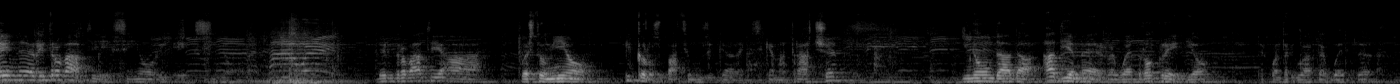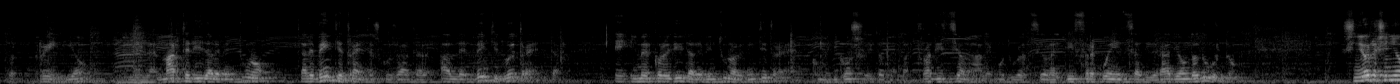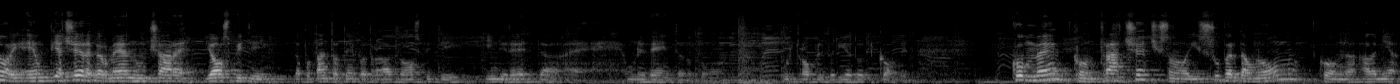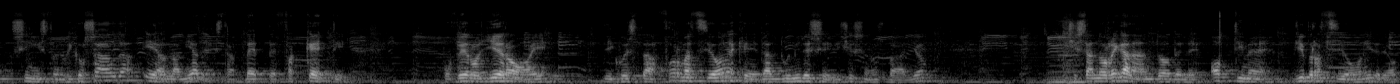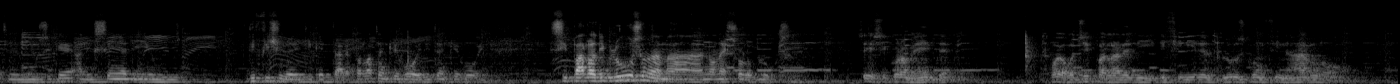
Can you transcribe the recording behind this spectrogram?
Ben ritrovati signori e signore. Ben ritrovati a questo mio piccolo spazio musicale che si chiama Tracce, in onda da ADMR Web Rock Radio, per quanto riguarda web radio, il martedì dalle, 21, dalle 20.30 scusate, alle 22.30 e il mercoledì dalle 21 alle 23, come di consueto, per la tradizionale modulazione di frequenza di Radio Onda d'Urto. Signore e signori, è un piacere per me annunciare gli ospiti, dopo tanto tempo tra l'altro ospiti in diretta, è un evento dopo purtroppo il periodo di Covid. Con me, con tracce, ci sono i Super Down Home, con alla mia sinistra Enrico Sauda e alla mia destra Beppe Facchetti, ovvero gli eroi di questa formazione che dal 2016, se non sbaglio, ci stanno regalando delle ottime vibrazioni, delle ottime musiche all'insegna di un difficile da etichettare. Parlate anche voi, dite anche voi. Si parla di blues, ma non è solo blues. Sì, sicuramente. Poi oggi parlare di definire il blues, confinarlo.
